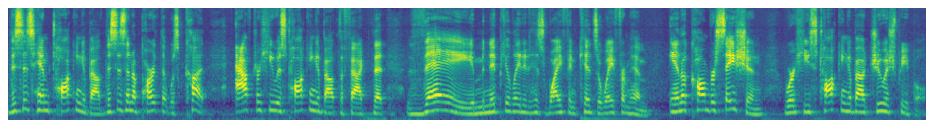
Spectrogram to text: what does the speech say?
This is him talking about, this isn't a part that was cut after he was talking about the fact that they manipulated his wife and kids away from him in a conversation where he's talking about Jewish people.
